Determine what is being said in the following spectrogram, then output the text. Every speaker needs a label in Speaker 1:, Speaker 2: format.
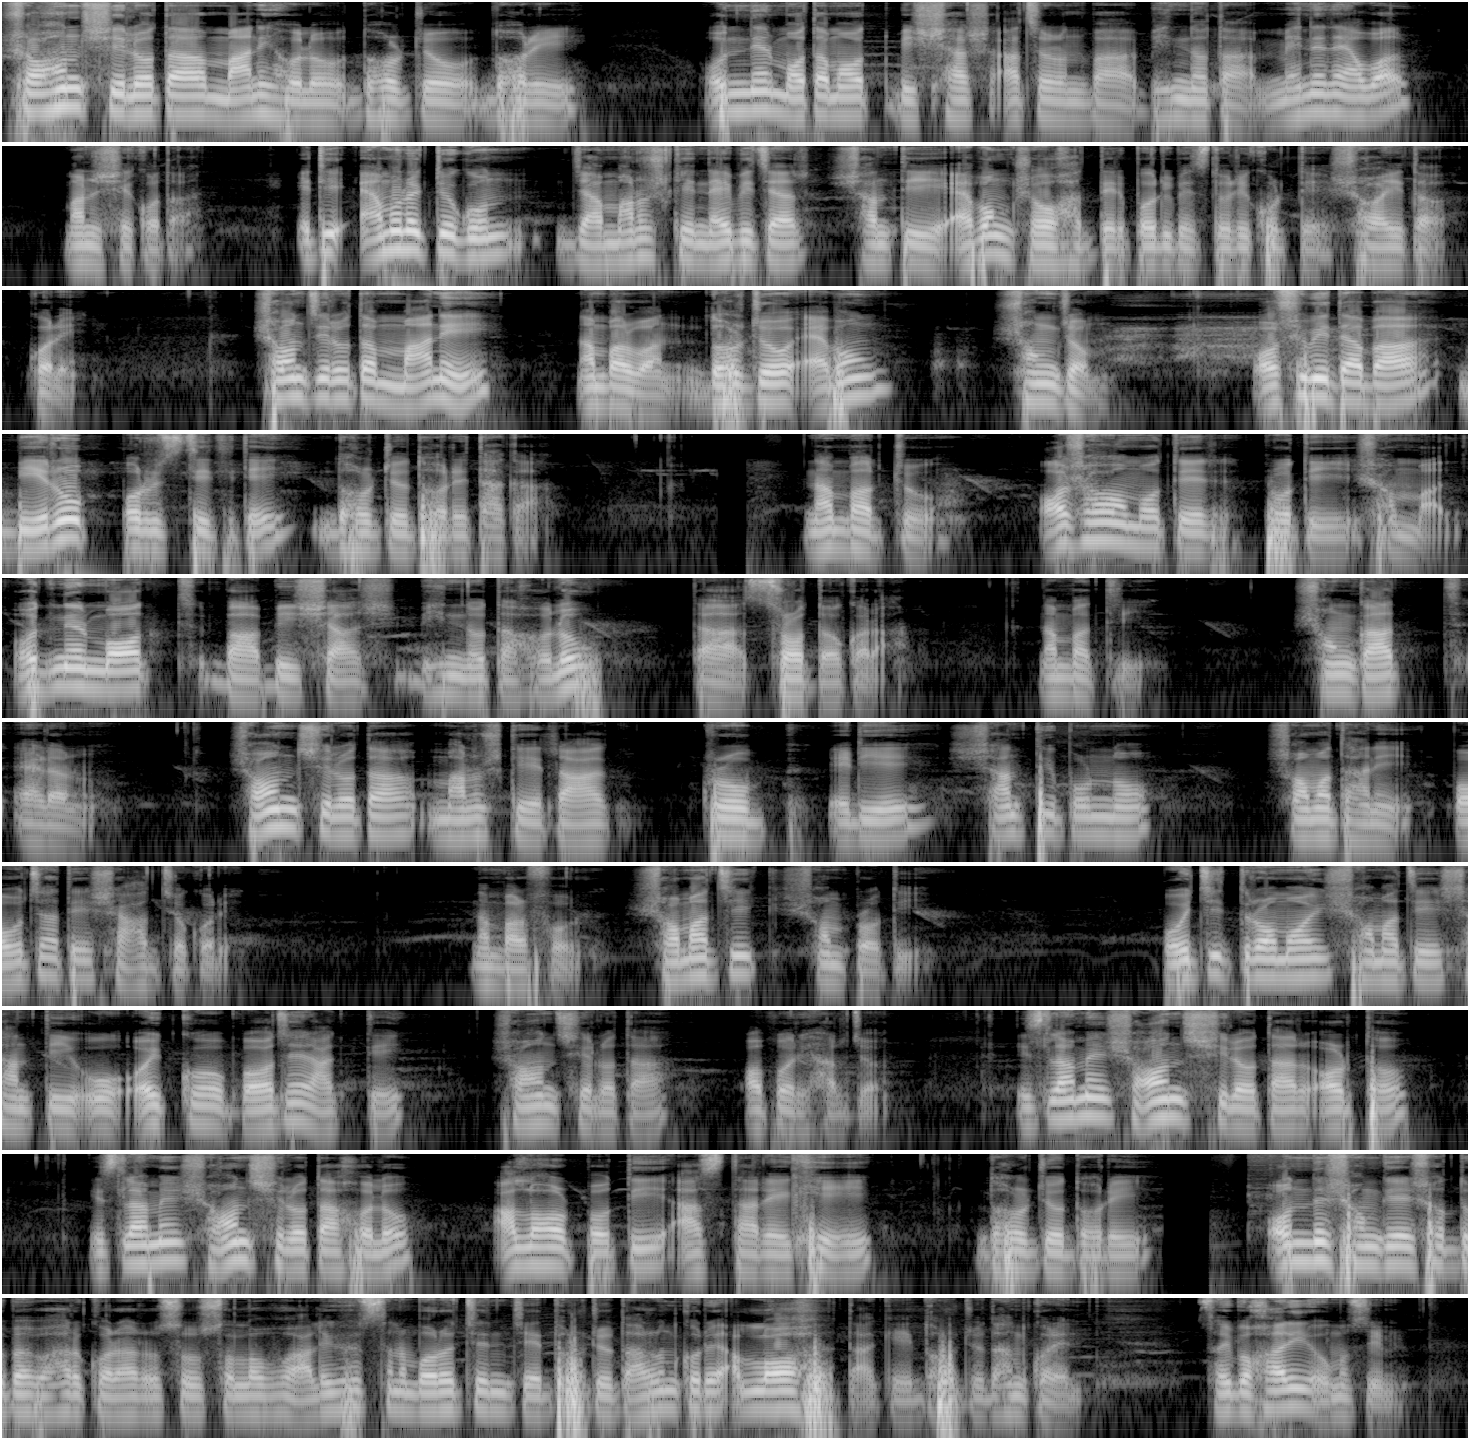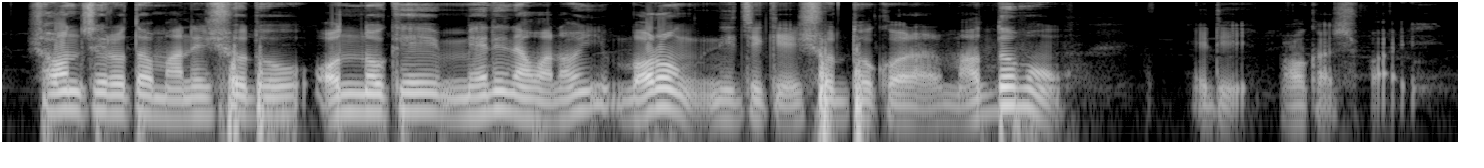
Speaker 1: সহনশীলতা মানে হলো ধৈর্য ধরে। অন্যের মতামত, বিশ্বাস, আচরণ বা ভিন্নতা মেনে নেওয়ার মানসিকতা। এটি এমন একটি গুণ যা মানুষকে ন্যায়বিচার শান্তি এবং সৌহার্দ্যের পরিবেশ তৈরি করতে সহায়তা করে। সহনশীলতা মানে নাম্বার ওয়ান ধৈর্য এবং সংযম। অসুবিধা বা বিরূপ পরিস্থিতিতে ধৈর্য ধরে থাকা। নাম্বার টু অসহমতের প্রতি সম্মান। অন্যের মত বা বিশ্বাস ভিন্নতা হলেও তা শ্রদ্ধা করা। নাম্বার থ্রি সংঘাত এড়ানো। সহনশীলতা, মানুষকে রাগ ক্রোভ এড়িয়ে শান্তিপূর্ণ সমাধানে পৌঁছাতে সাহায্য করে। নাম্বার ফোর সামাজিক সম্প্রতি। বৈচিত্র্যময় সমাজে শান্তি ও ঐক্য বজায় রাখতে সহনশীলতা অপরিহার্য। ইসলামে সহনশীলতার অর্থ ইসলামে সহনশীলতা হলো আল্লাহর প্রতি আস্থা রেখে ধৈর্য ধরে। অন্যের সঙ্গে সদ্ব্যবহার করা রসুল সাল্লাহ আলী হোসেন বলেছেন যে, ধৈর্য ধারণ করে আল্লাহ তাকে ধৈর্য দান করেন। সৈবহারি ও মুসলিম। সহনশীলতা মানে শুধু অন্যকে মেনে নেওয়া নয়, বরং নিজেকে শুদ্ধ করার মাধ্যমেও এটি প্রকাশ পায়।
